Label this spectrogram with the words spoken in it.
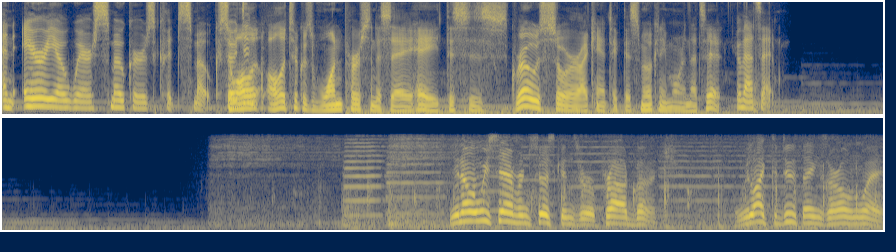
an area where smokers could smoke. So it all, all it took was one person to say, hey, this is gross, or I can't take this smoke anymore, and that's it. and that's it. You know, we San Franciscans are a proud bunch. We like to do things our own way.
